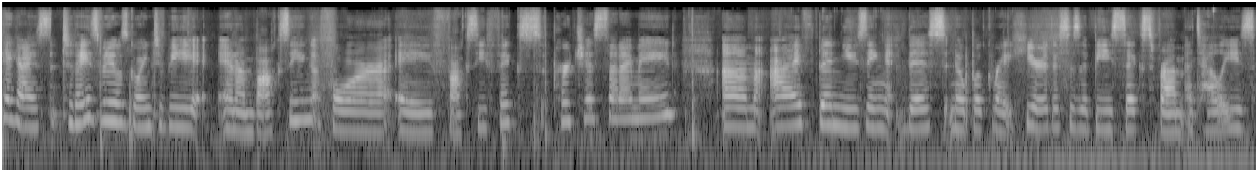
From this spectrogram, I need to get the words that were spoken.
Hey guys, today's video is going to be an unboxing for a Foxy Fix purchase that I made. Um, I've been using this notebook right here. This is a B6 from Ateles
